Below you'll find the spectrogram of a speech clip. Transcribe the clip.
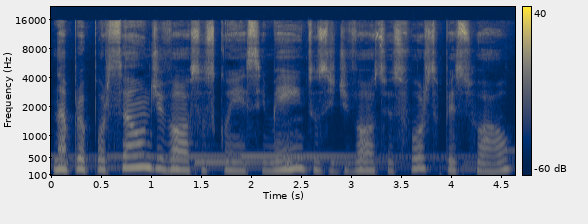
Na proporção de vossos conhecimentos e de vosso esforço pessoal,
